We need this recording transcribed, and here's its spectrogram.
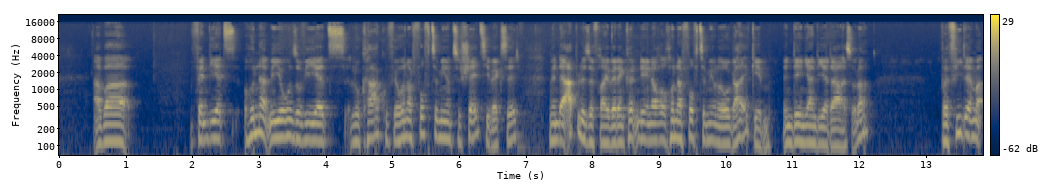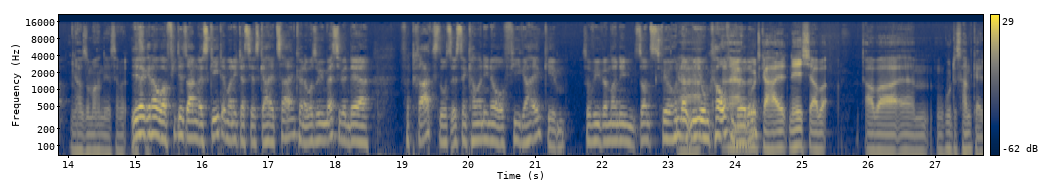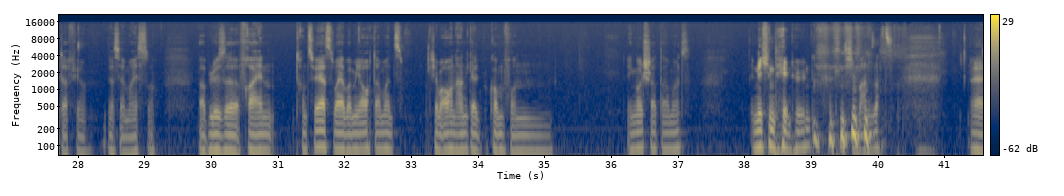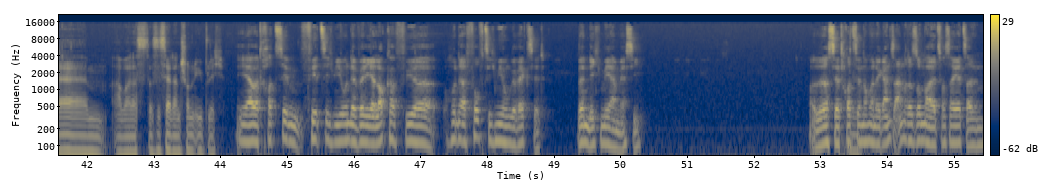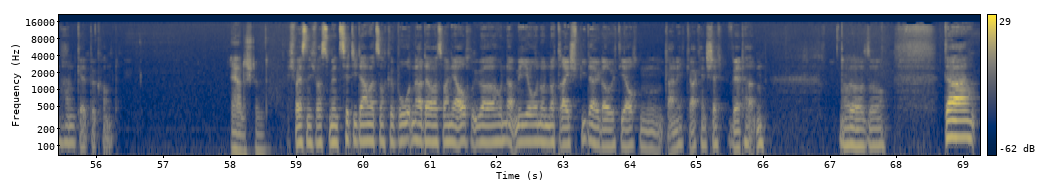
aber wenn die jetzt 100 Millionen, so wie jetzt Lukaku für 115 Millionen zu Chelsea wechselt, wenn der ablösefrei wäre, dann könnten die ihm auch 115 Millionen Euro Gehalt geben, in den Jahren, die er da ist, oder? Weil viele immer. Ja, so machen die es ja mit. Ja, genau, aber viele sagen, es geht immer nicht, dass sie das Gehalt zahlen können. Aber so wie Messi, wenn der vertragslos ist, dann kann man ihnen auch viel Gehalt geben. So wie wenn man den sonst für 100 ja, Millionen kaufen ja, würde. Gut, Gehalt nicht, aber, aber ähm, ein gutes Handgeld dafür. Das ist ja meist so. Bei blösefreien Transfers war ja bei mir auch damals. Ich habe auch ein Handgeld bekommen von Ingolstadt damals. Nicht in den Höhen, nicht im Ansatz. Ähm, aber das, das ist ja dann schon üblich. Ja, aber trotzdem 40 Millionen, der wird ja locker für 150 Millionen gewechselt. Wenn nicht mehr, Messi. Also das ist ja trotzdem ja. nochmal eine ganz andere Summe, als was er jetzt an Handgeld bekommt. Ja, das stimmt. Ich weiß nicht, was Man City damals noch geboten hat, aber es waren ja auch über 100 Millionen und noch drei Spieler, glaube ich, die auch gar nicht, gar keinen schlechten Wert hatten. Also so. Da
